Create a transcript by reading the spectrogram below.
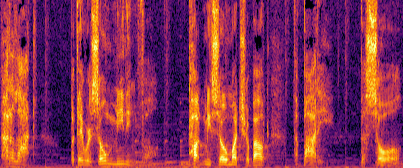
Not a lot, but they were so meaningful, taught me so much about the body, the soul,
